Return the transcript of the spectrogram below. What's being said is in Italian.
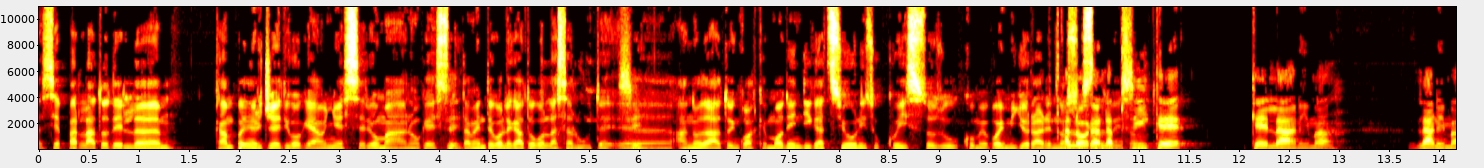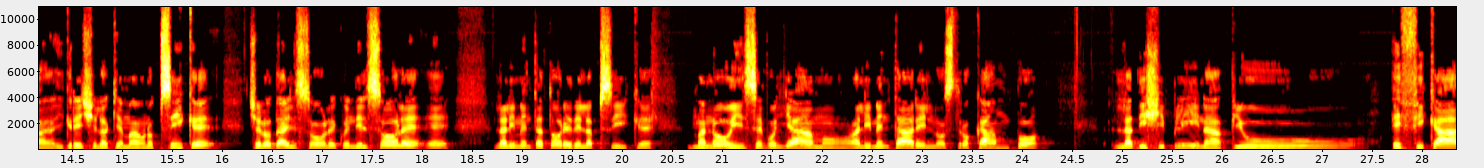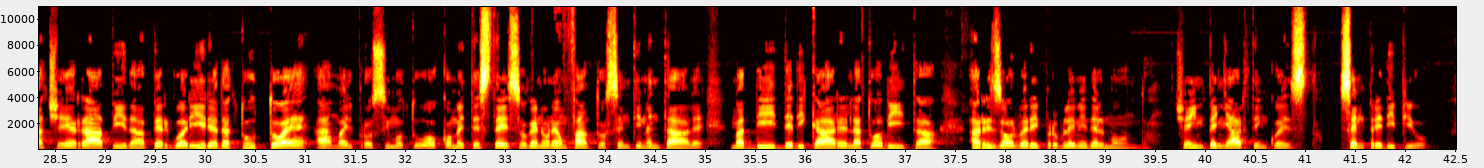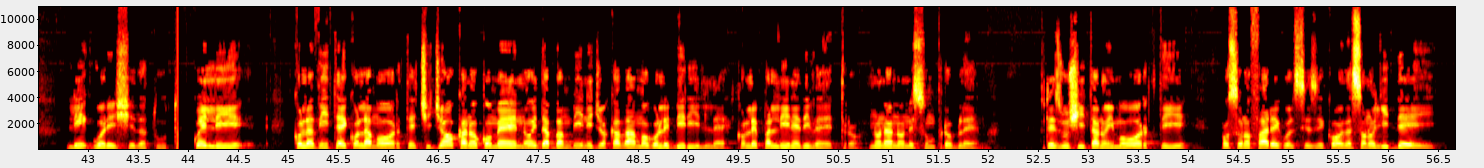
Eh, si è parlato del eh, campo energetico che ha ogni essere umano, che è strettamente collegato con la salute. Sì. Eh, hanno dato in qualche modo indicazioni su questo, su come poi migliorare il nostro Allora, stato la salute? psiche, che è l'anima, l'anima i greci la chiamavano psiche, ce lo dà il sole, quindi il sole è l'alimentatore della psiche, ma noi se vogliamo alimentare il nostro campo, la disciplina più efficace e rapida per guarire da tutto è ama il prossimo tuo come te stesso, che non è un fatto sentimentale, ma di dedicare la tua vita a risolvere i problemi del mondo, cioè impegnarti in questo, sempre di più. Lì guarisci da tutto. Quelli con la vita e con la morte ci giocano come noi da bambini giocavamo con le birille, con le palline di vetro, non hanno nessun problema. Resuscitano i morti, possono fare qualsiasi cosa, sono gli dei,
